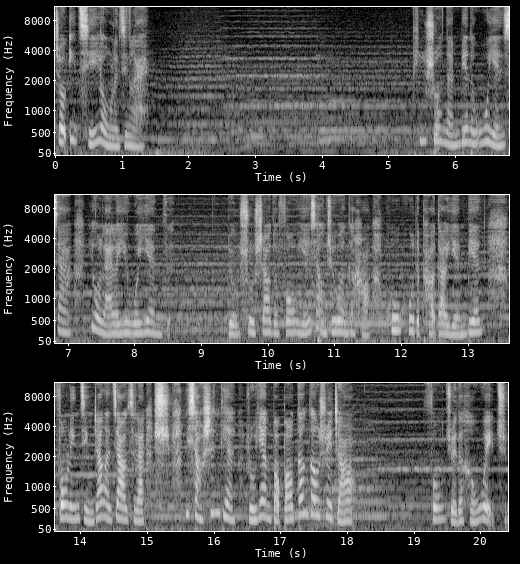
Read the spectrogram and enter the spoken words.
就一起涌了进来。听说南边的屋檐下又来了一窝燕子，柳树梢的风也想去问个好，呼呼地跑到檐边。风铃紧张地叫起来：“嘘，你小声点，如燕宝宝刚刚睡着。”风觉得很委屈，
